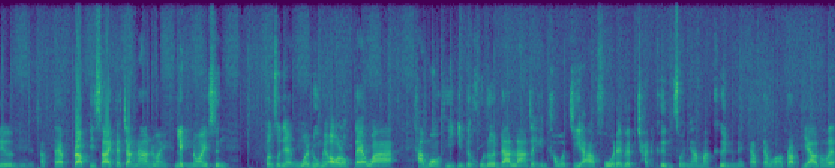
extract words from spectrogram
เดิมอยู่นะครับ แต่ปรับดีไซน์กระจังหน้าใหม่เล็กน้อย ซึ่งคนส่วนใหญ่ผมว่าดูไม่ออกหรอกแต่ว่า ถ้ามองที่อินเตอร์คูลเลอร์ด้านล่างจะเห็นคำว่า GR4 ได้แบบชัดขึ้นสวยงามมากขึ้นนะครับแต่ว่าปรับยาวตั้งแต่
